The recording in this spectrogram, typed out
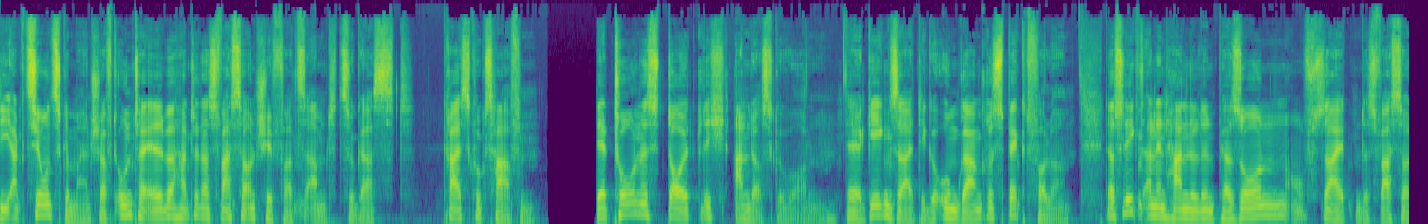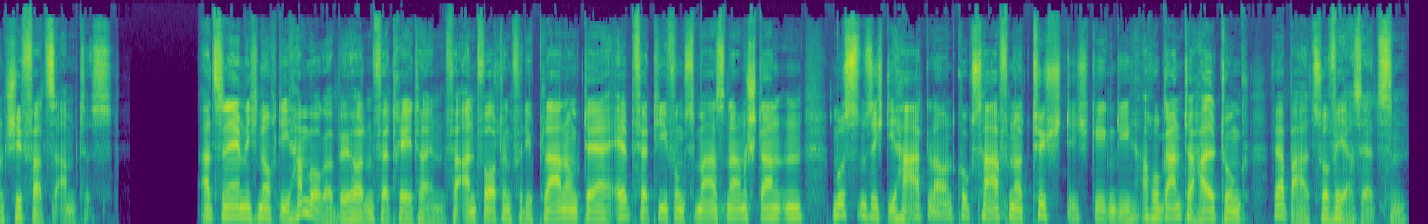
Die Aktionsgemeinschaft Unterelbe hatte das Wasser- und Schifffahrtsamt zu Gast. Kreis Cuxhaven. Der Ton ist deutlich anders geworden. Der gegenseitige Umgang respektvoller. Das liegt an den handelnden Personen auf Seiten des Wasser- und Schifffahrtsamtes. Als nämlich noch die Hamburger Behördenvertreter in Verantwortung für die Planung der Elbvertiefungsmaßnahmen standen, mussten sich die Hadler und Cuxhavener tüchtig gegen die arrogante Haltung verbal zur Wehr setzen.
